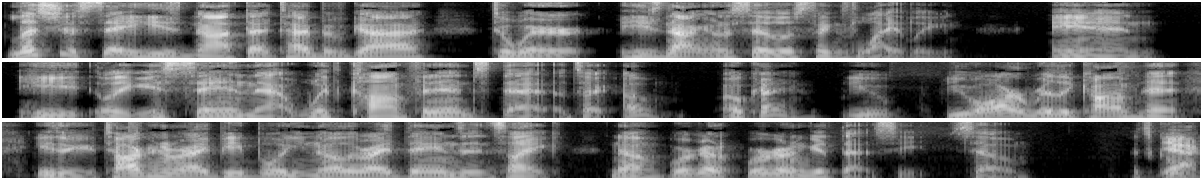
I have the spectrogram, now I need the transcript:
let's just say he's not that type of guy to where he's not gonna say those things lightly. And he like is saying that with confidence that it's like, oh, okay, you you are really confident. Either you're talking to the right people, you know the right things, and it's like, no, we're gonna we're gonna get that seat. So it's cool. Yeah.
